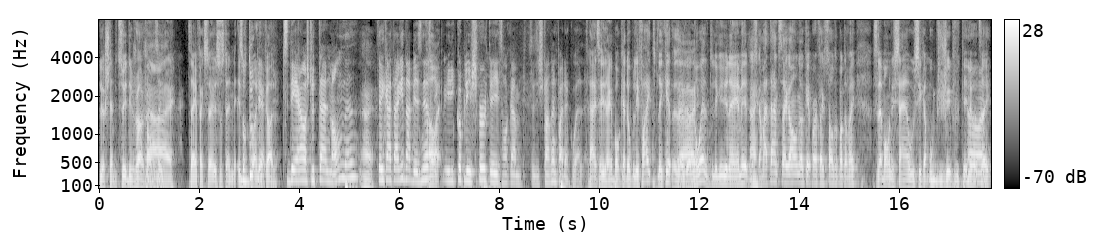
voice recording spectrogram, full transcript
là, je suis habitué déjà à jaser. Ah ouais. Tu sais, fait que ça, ça, c'est une, une Surtout bonne que école. tu déranges tout le temps le monde. là. Ouais. Tu sais, quand t'arrives dans le business, Ah ouais. ils ils coupent les cheveux, t'es- ils sont comme, je suis en train de faire de quoi, là? Ah, c'est un bon cadeau pour les fêtes, toutes les kits. ouais. Noël, tous les gars, you name it. Ouais. C'est comme, attends une seconde, OK, perfect, sort le portefeuille. C'est le monde, il se sent aussi comme obligé, puis t'es là, Ah tu ouais.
